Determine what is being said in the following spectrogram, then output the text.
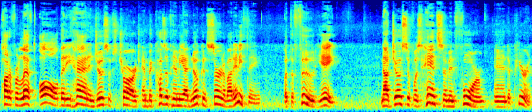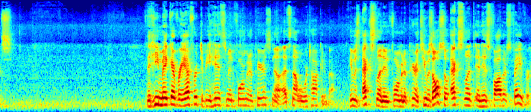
Potiphar left all that he had in Joseph's charge, and because of him, he had no concern about anything but the food he ate. Now, Joseph was handsome in form and appearance. Did he make every effort to be handsome in form and appearance? No, that's not what we're talking about. He was excellent in form and appearance. He was also excellent in his father's favor.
